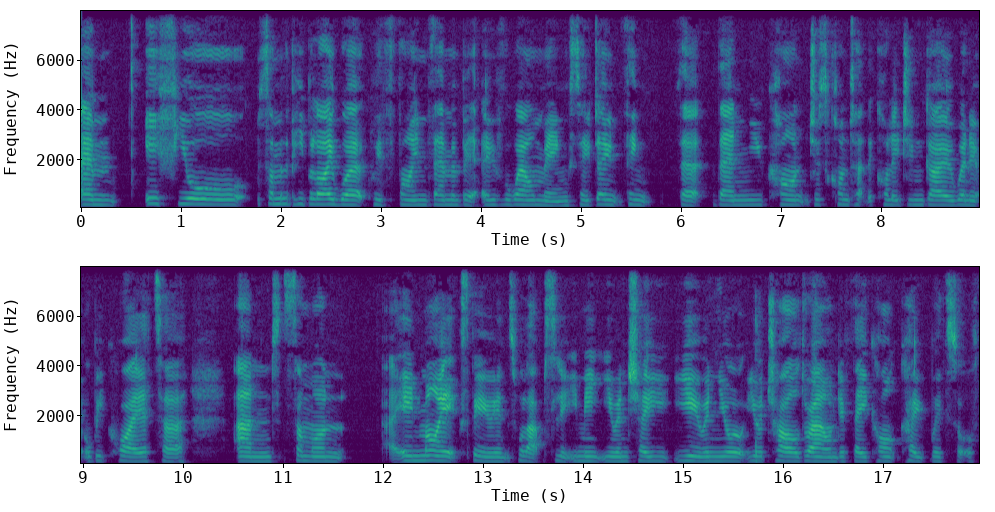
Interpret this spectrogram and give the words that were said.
Um, if you're some of the people I work with find them a bit overwhelming, so don't think that then you can't just contact the college and go when it will be quieter. And someone in my experience will absolutely meet you and show you and your your child round if they can't cope with sort of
